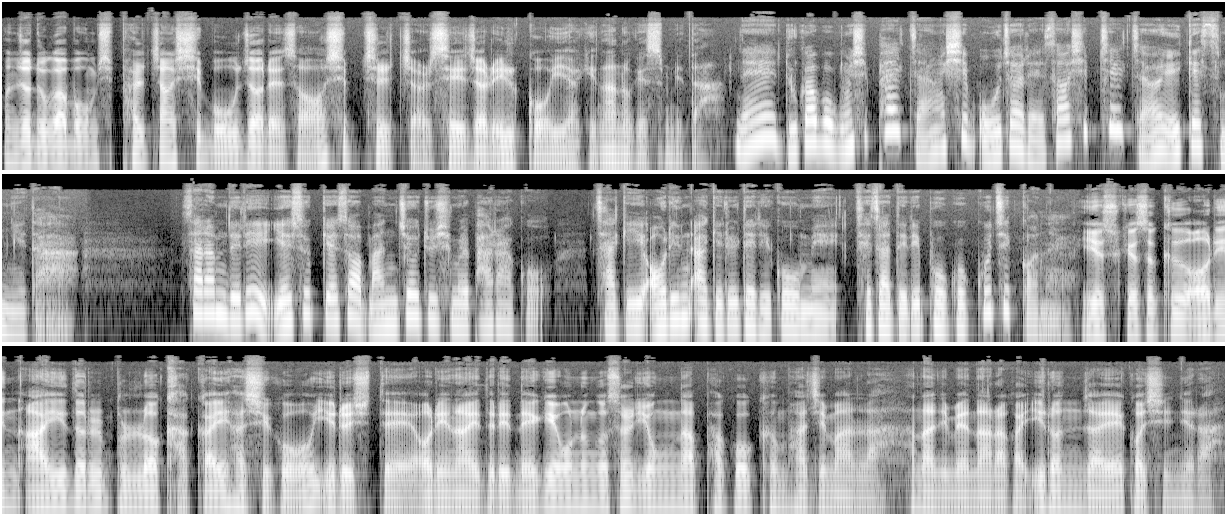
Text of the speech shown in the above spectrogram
먼저 누가복음 18장 15절에서 17절 세 절 읽고 이야기 나누겠습니다. 네, 누가복음 18장 15절에서 17절 읽겠습니다. 사람들이 예수께서 만져 주심을 바라고 자기 어린 아기를 데리고 오매 제자들이 보고 꾸짖거늘 예수께서 그 어린 아이들을 불러 가까이 하시고 이르시되 어린 아이들이 내게 오는 것을 용납하고 금하지 말라 하나님의 나라가 이런 자의 것이니라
